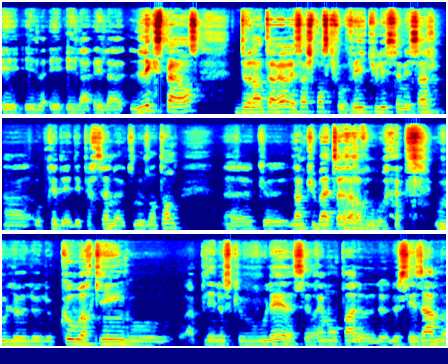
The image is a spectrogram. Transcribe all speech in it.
et, et, et l'expérience de l'intérieur. Et ça, je pense qu'il faut véhiculer ce message auprès des, personnes qui nous entendent. Euh, que l'incubateur ou, ou le, le, coworking ou appelez-le ce que vous voulez, c'est vraiment pas le, le, sésame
